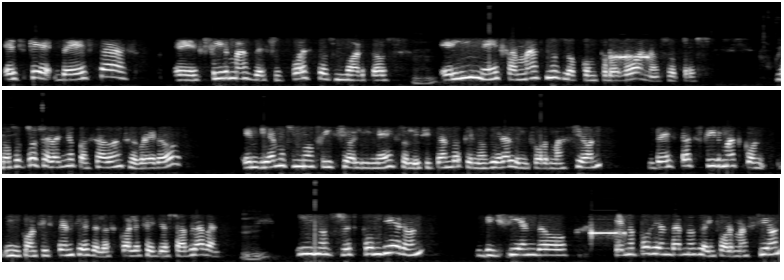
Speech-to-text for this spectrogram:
es que de estas eh, firmas de supuestos muertos, el INE jamás nos lo comprobó a nosotros. Nosotros el año pasado, en febrero, enviamos un oficio al INE solicitando que nos diera la información de estas firmas con inconsistencias de las cuales ellos hablaban. Y nos respondieron diciendo que no podían darnos la información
